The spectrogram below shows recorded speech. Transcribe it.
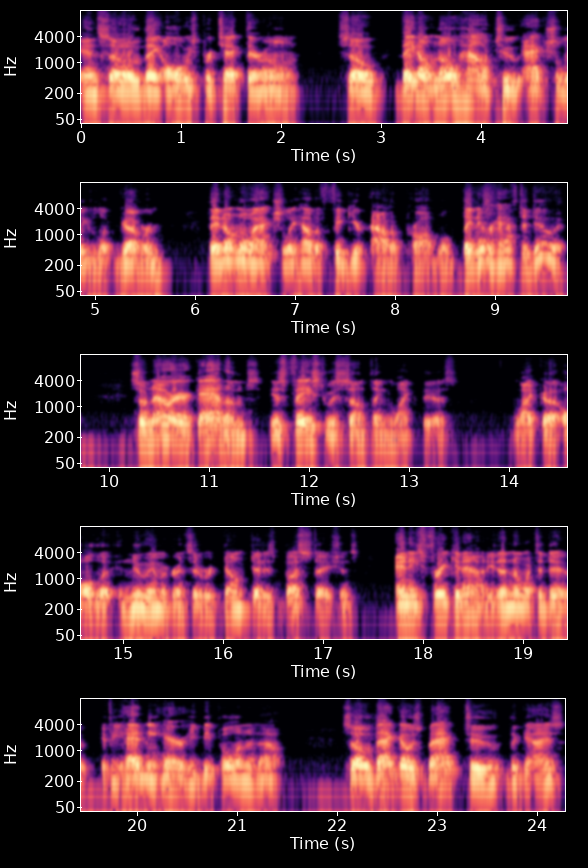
and so they always protect their own. So they don't know how to actually look, govern. They don't know actually how to figure out a problem. They never have to do it. So now Eric Adams is faced with something like this like uh, all the new immigrants that were dumped at his bus stations, and he's freaking out. He doesn't know what to do. If he had any hair, he'd be pulling it out. So that goes back to the guys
